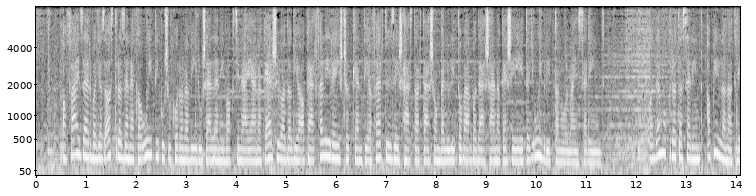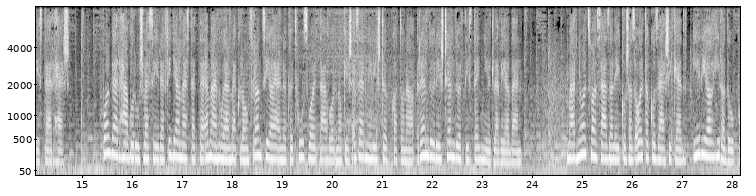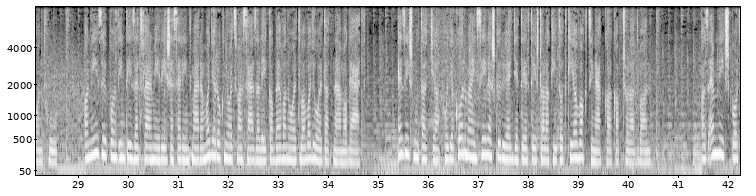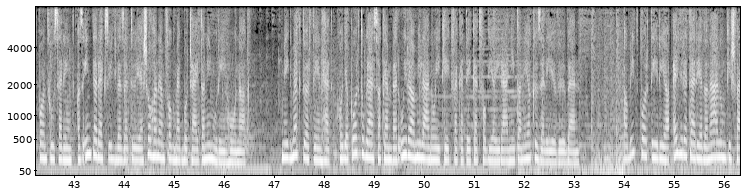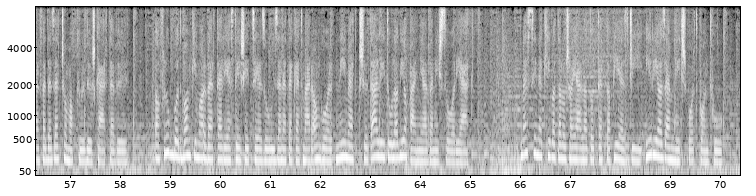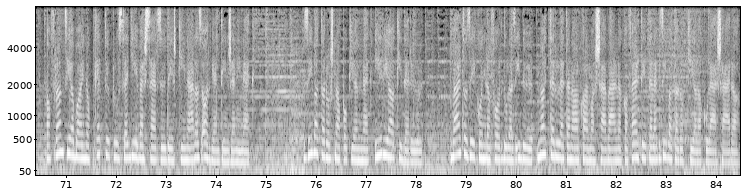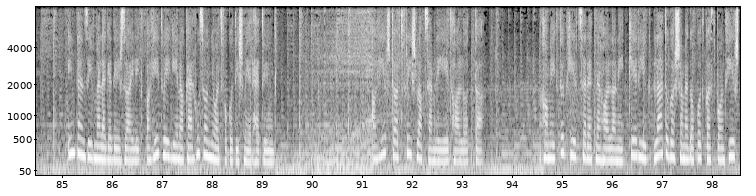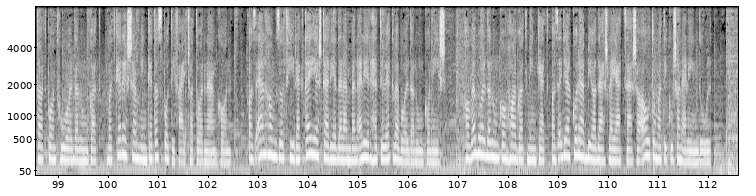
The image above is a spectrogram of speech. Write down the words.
A Pfizer vagy az AstraZeneca új típusú koronavírus elleni vakcinájának első adagja akár felére is csökkenti a fertőzés háztartáson belüli továbbadásának esélyét egy új brit tanulmány szerint. A Demokrata szerint a pillanat vészterhes. Polgárháborús veszélyre figyelmeztette Emmanuel Macron francia elnököt 20 volt tábornok és ezernél is több katona, rendőr és csendőrtiszt egy nyílt levélben. Már 80%-os az oltakozási kedv, írja a hiradó.hu. A Nézőpont intézet felmérése szerint már a magyarok 80%-a be vagy oltatná magát. Ez is mutatja, hogy a kormány széleskörű egyetértést alakított ki a vakcinákkal kapcsolatban. Az m4sport.hu szerint az Interex ügyvezetője soha nem fog megbocsájtani Murinhónak. Még megtörténhet, hogy a portugál szakember újra a milánói kék-feketéket fogja irányítani a közeli jövőben. A Bitport írja, egyre terjed a nálunk is felfedezett csomagküldős kártevő. A Flugbot banki malver terjesztését célzó üzeneteket már angol, német, sőt állítólag japán nyelven is szórják. Messinek hivatalos ajánlatot tett a PSG, írja az m4sport.hu. A francia bajnok 2 plusz 1 éves szerződést kínál az argentin zseninek. Zivataros napok jönnek, írja a kiderül. Változékonyra fordul az idő, nagy területen alkalmassá válnak a feltételek zivatarok kialakulására. Intenzív melegedés zajlik, a hétvégén akár 28 fokot is mérhetünk. A Hírstart friss lapszemléjét hallotta. Ha még több hírt szeretne hallani, kérjük, látogassa meg a podcast.hírstart.hu oldalunkat, vagy keressen minket a Spotify csatornánkon. Az elhangzott hírek teljes terjedelemben elérhetőek weboldalunkon is. Ha weboldalunkon hallgat minket, az egyel korábbi adás lejátszása automatikusan elindul.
